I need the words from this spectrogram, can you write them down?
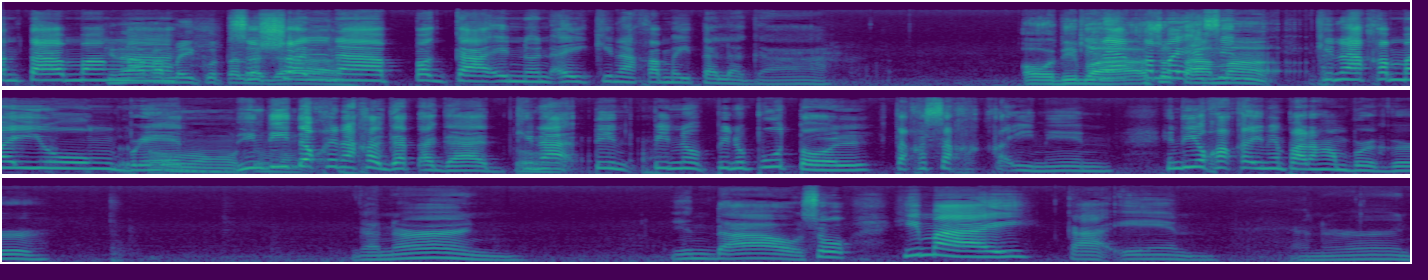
ang tamang ah, talaga. social na pagkain nun ay kinakamay talaga. Oh, di ba? So as in, tama. kinakamay yung bread. Oo, Hindi tama. daw kinakagat agad. Kina, tin, pinu, pinuputol, takas sa kakainin. Hindi yung kakainin parang hamburger. Ganun. Yun daw. So, himay, kain. Ganun.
